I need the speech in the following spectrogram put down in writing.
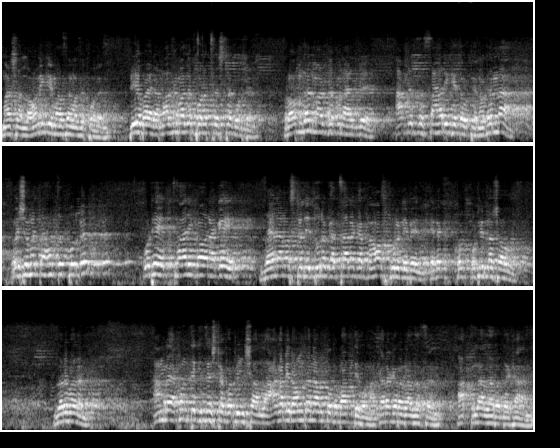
মাশাল্লাহ অনেকে মাঝে মাঝে পড়েন। প্রিয় ভাইরা, মাঝে মাঝে পড়ার চেষ্টা করবেন। রমজান মাস যখন আসবে, আপনি তো সাহারি খেতে ওঠেন ওঠেন না? ওই সময় তাহাজ্জুদ পড়বেন। উঠে সাহারি খাওয়ার আগে জায় নামাজটা দিয়ে দু রাকাত, চার রাকাত নামাজ পড়ে নেবেন। এটা কঠিন না, সহজ। ধরে পারেন। আমরা এখন থেকে চেষ্টা করব ইনশাল্লাহ আগামী রমজানে অন্তত বাদ দেবো না। কারা কারা রাজ আছেন? হাত তুলে আল্লাহরা দেখান।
